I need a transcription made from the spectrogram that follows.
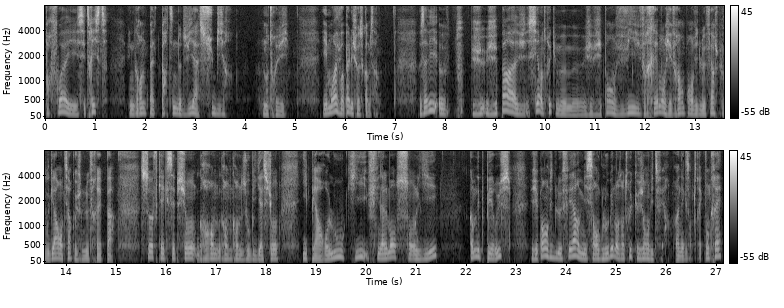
parfois et c'est triste une grande partie de notre vie à subir notre vie. Et moi je vois pas les choses comme ça vous savez, euh, j'ai pas, si un truc me, j'ai pas envie vraiment, j'ai vraiment pas envie de le faire, je peux vous garantir que je ne le ferai pas. Sauf qu'à exception, grandes, grandes, grandes obligations hyper reloues qui finalement sont liées comme des poupées russes. J'ai pas envie de le faire, mais c'est englobé dans un truc que j'ai envie de faire. Un exemple très concret,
